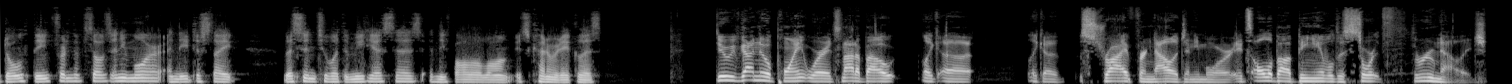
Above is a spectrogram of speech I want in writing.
don't think for themselves anymore, and they just like listen to what the media says and they follow along. It's kind of ridiculous. dude we've gotten to a point where it's not about like a like a strive for knowledge anymore. It's all about being able to sort through knowledge.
